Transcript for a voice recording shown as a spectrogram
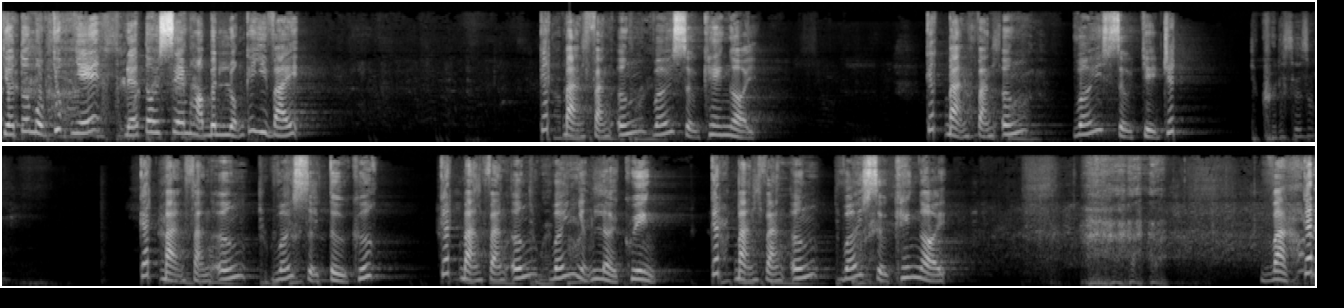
Chờ tôi một chút nhé, để tôi xem họ bình luận cái gì vậy. cách bạn phản ứng với sự khen ngợi cách bạn phản ứng với sự chỉ trích cách bạn phản ứng với sự từ khước cách bạn phản ứng với những lời khuyên. Cách bạn phản ứng với sự khen ngợi. Và cách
